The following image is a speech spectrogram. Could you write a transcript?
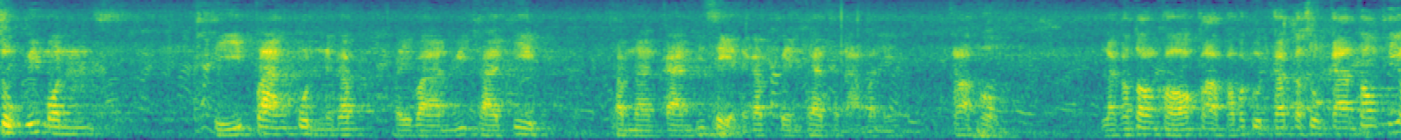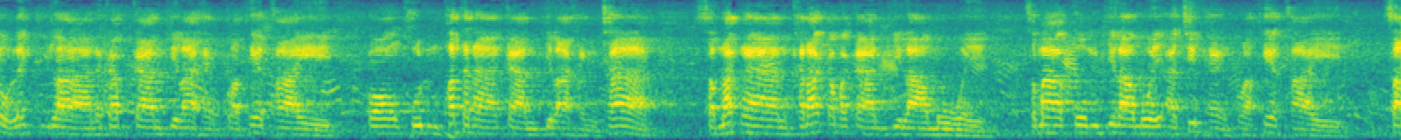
สุวิมลศรีปรางกุลนะครับพยาบาลวิชาชีพชำนาญการพิเศษนะครับ เป็นแพทย์สนามวันนี้ ครับผม แล้วก็ต้องขอกราบขอบพระคุณครับกระทรวงการท่องเที่ยวและกีฬานะครับ การกีฬาแห่งประเทศไทย กองทุนพัฒนาการกีฬาแห่งชาติสำนักงานคณะกรรมการกีฬามวย สมาคมกีฬามวยอาชีพแห่งประเทศไทย สา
